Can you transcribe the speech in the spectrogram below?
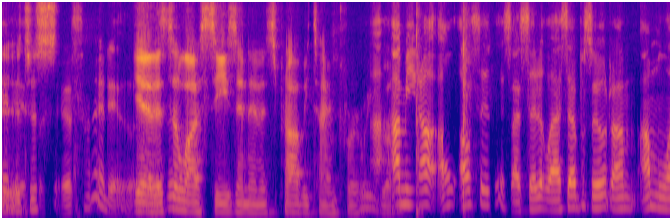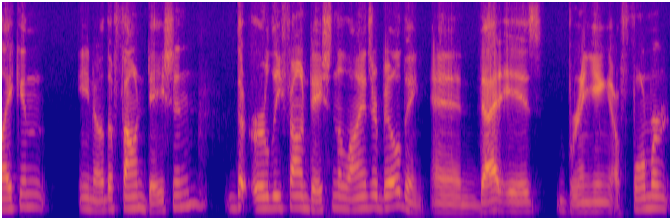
it, It it's just what it is. It is what yeah, it is. it's a lost season, and it's probably time for a rebuild. I I mean, I'll, I'll I'll say this. I said it last episode. I'm I'm liking you know the foundation, the early foundation the Lions are building, and that is bringing a former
